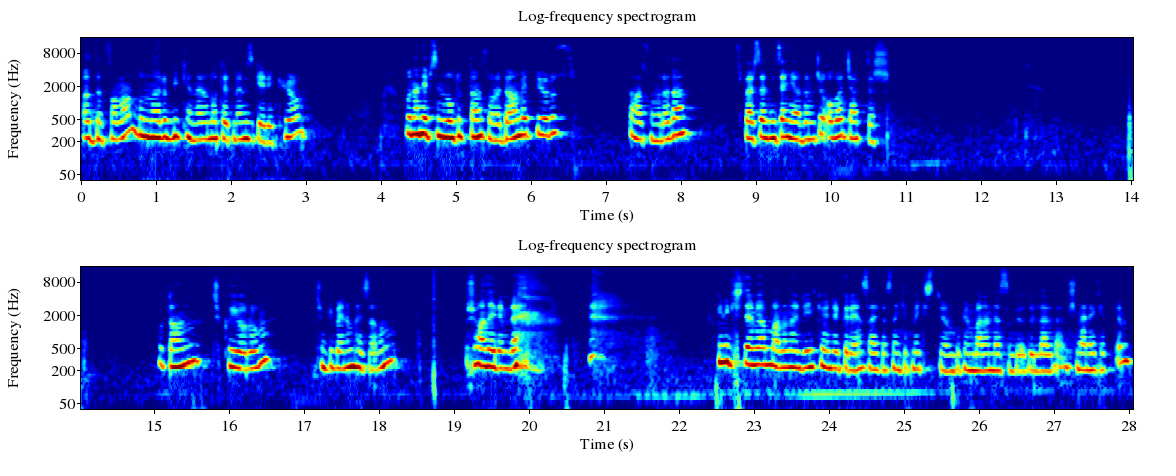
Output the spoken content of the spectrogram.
adı falan bunları bir kenara not etmemiz gerekiyor. Bunların hepsini olduktan sonra devam et diyoruz. Daha sonra da Supercell bize yardımcı olacaktır. Buradan çıkıyorum. Çünkü benim hesabım şu an elimde. Günlük işlerimi yapmadan önce ilk önce Graham sayfasına gitmek istiyorum. Bugün bana nasıl bir ödüller vermiş merak ettim.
